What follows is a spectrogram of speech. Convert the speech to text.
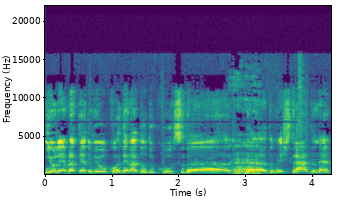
E eu lembro até do meu coordenador do curso da, da do mestrado, né?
